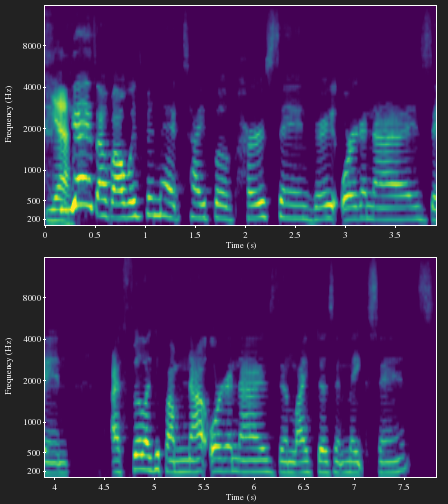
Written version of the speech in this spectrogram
Yeah. yes, I've always been that type of person, very organized and I feel like if I'm not organized then life doesn't make sense.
